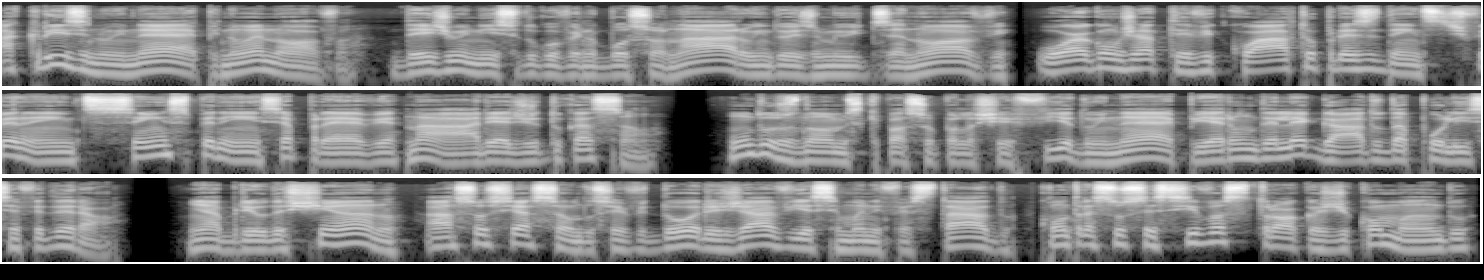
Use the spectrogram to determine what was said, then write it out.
A crise no INEP não é nova. Desde o início do governo Bolsonaro, em 2019, o órgão já teve quatro presidentes diferentes sem experiência prévia na área de educação. Um dos nomes que passou pela chefia do INEP era um delegado da Polícia Federal. Em abril deste ano, a Associação dos Servidores já havia se manifestado contra as sucessivas trocas de comando,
